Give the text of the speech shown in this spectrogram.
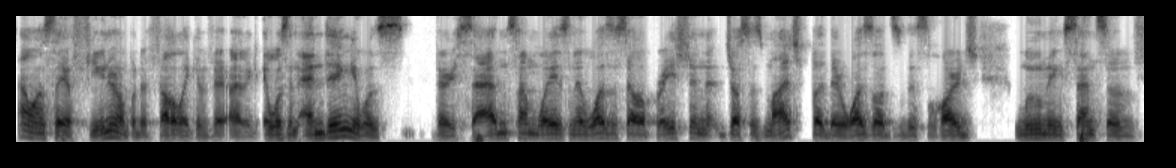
I don't want to say a funeral, but it felt like a it was an ending. It was very sad in some ways, and it was a celebration just as much. But there was this large looming sense of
